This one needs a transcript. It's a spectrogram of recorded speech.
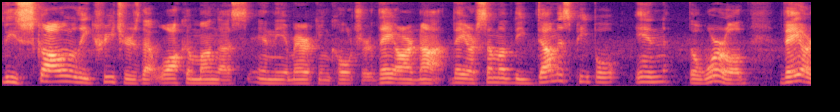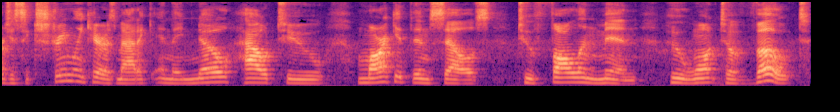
these scholarly creatures that walk among us in the American culture. They are not. They are some of the dumbest people in the world. They are just extremely charismatic and they know how to market themselves to fallen men who want to vote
